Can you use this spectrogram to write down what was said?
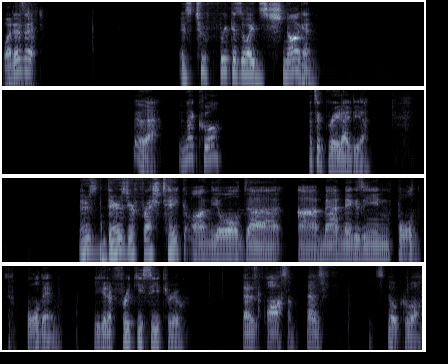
What is it? It's two freakazoids schnogging. Look at that. Isn't that cool? That's a great idea. There's there's your fresh take on the old uh, uh, Mad Magazine fold fold in. You get a freaky see through. That is awesome. That is so cool.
